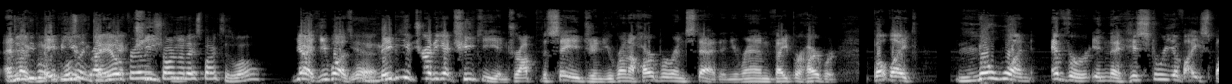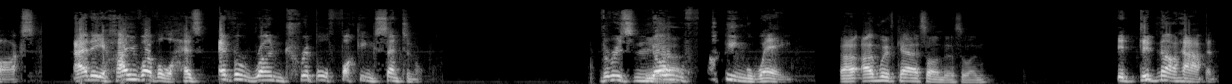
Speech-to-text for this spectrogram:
And Did like people, maybe you wasn't try KO fairly cheeky. strong on Icebox as well? Yeah, he was. Yeah. Maybe you try to get cheeky and drop the Sage and you run a Harbor instead and you ran Viper Harbor. But like no one ever in the history of Icebox at a high level has ever run triple fucking Sentinel. There is no Yeah. fucking way. Uh, I'm with Cass on this one. It did not happen.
